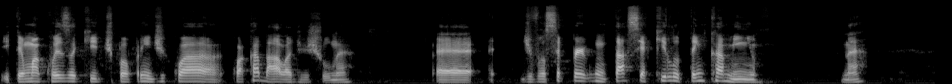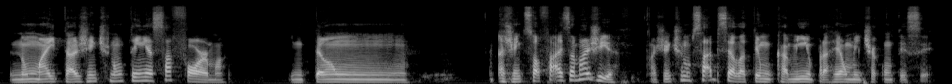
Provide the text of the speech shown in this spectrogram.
e tem uma coisa que, tipo, eu aprendi com a, com a cabala de Exu, né? É, de você perguntar se aquilo tem caminho, né? No Maitá a gente não tem essa forma. Então, a gente só faz a magia. A gente não sabe se ela tem um caminho para realmente acontecer.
